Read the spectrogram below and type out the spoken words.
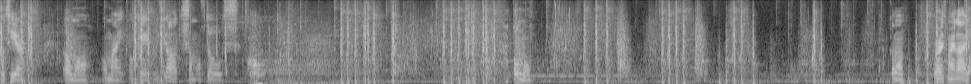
What's here? Oh my, oh my, okay, we got some of those. Oh no. Come on. Where is my light?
